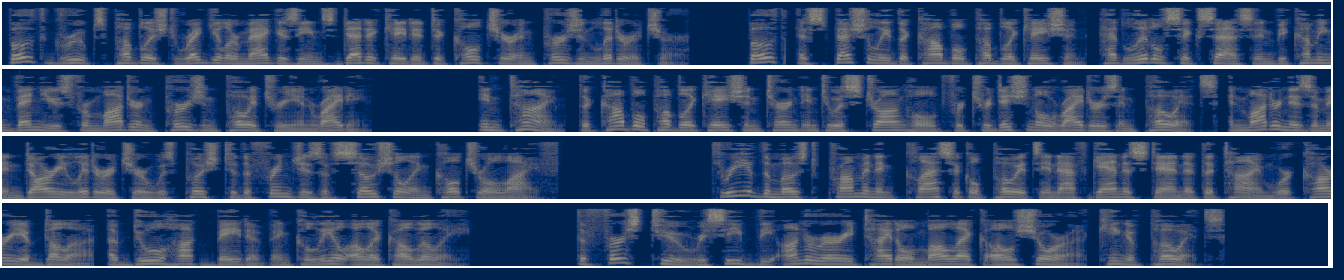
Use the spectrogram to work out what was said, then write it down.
Both groups published regular magazines dedicated to culture and Persian literature. Both, especially the Kabul publication, had little success in becoming venues for modern Persian poetry and writing. In time, the Kabul publication turned into a stronghold for traditional writers and poets, and modernism in Dari literature was pushed to the fringes of social and cultural life. Three of the most prominent classical poets in Afghanistan at the time were Qari Abdullah, Abdul Haq Betab and Khalil Ullah Khalili. The first two received the honorary title Malek ul Shura King of Poets.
